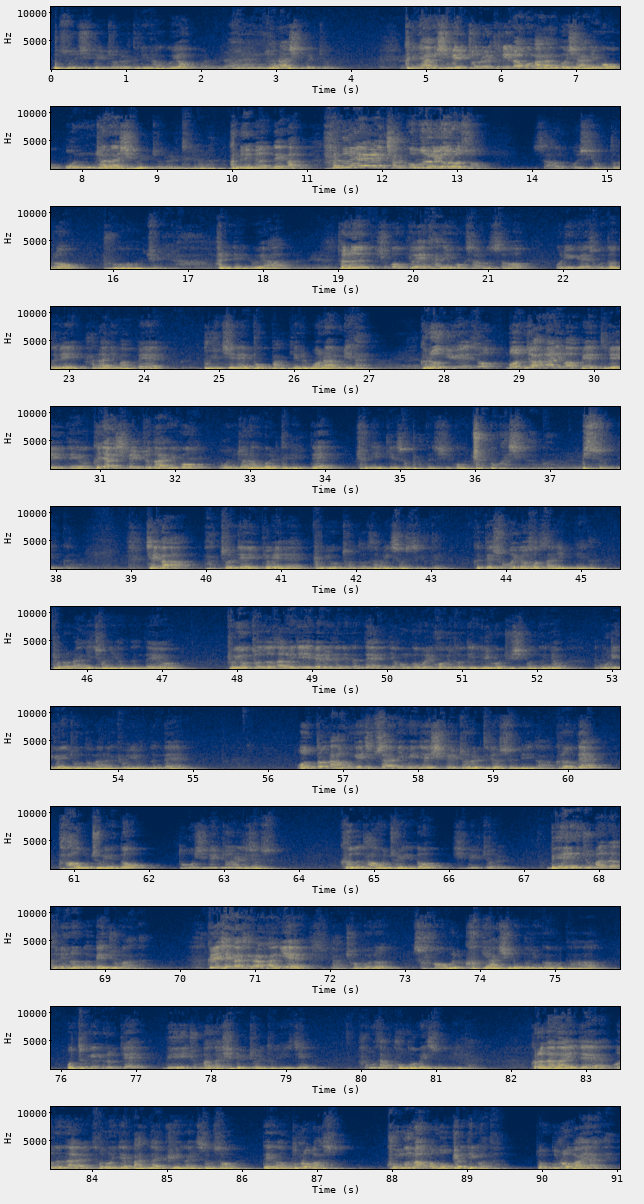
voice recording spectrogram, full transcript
무슨 11조를 드리라고요? 온전한 11조. 그냥 11조를 드리라고 말한 것이 아니고 온전한 11조를 드려라. 그러면 내가 하늘의 창고문을 열어서 쌓을 곳이 없도록 부어주리라. 할렐루야. 저는 시곡교회 담임 목사로서 우리 교회 성도들이 하나님 앞에 물질의 복 받기를 원합니다. 그러기 위해서 먼저 하나님 앞에 드려야 돼요. 그냥 11조도 아니고 온전한 걸 드릴 때 주님께서 받으시고 축복하시는 거예요. 믿습니까? 제가 박천재 교회 교육 전도사로 있었을 때 그때 26살입니다. 결혼하기 전이었는데요. 교육 전도사로 이제 예배를 드리는데 이제 헌금을 거기도 이제 읽어 주시거든요. 우리 교회 정도만한 교회였는데 어떤 아무개 집사님이 이제 11조를 드렸습니다. 그런데 다음 주에도 또 11조를 드렸어요. 그 다음 주에도 11조를 매주마다 드리는 거예요. 매주마다. 그래 제가 생각하기에 야 저분은 사업을 크게 하시는 분인가 보다. 어떻게 그렇게 매주마다 11조를 드리지? 항상 궁금했습니다. 그러다가 이제 어느 날 서로 이제 만날 기회가 있어서 내가 물어봤어. 궁금한 건 못 견디거든. 좀 물어봐야 돼.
